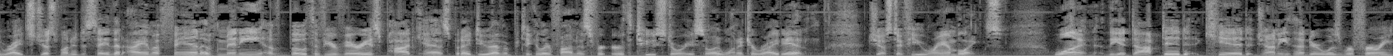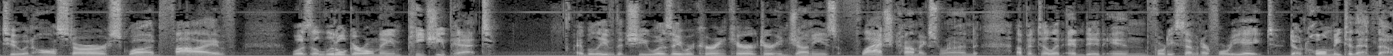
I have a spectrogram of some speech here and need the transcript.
writes, just wanted to say that I am a fan of many of both of your various podcasts, but I do have a particular fondness for Earth 2 stories, so I wanted to write in. Just a few ramblings. One, the adopted kid Johnny Thunder was referring to in All Star Squad 5 was a little girl named Peachy Pet. I believe that she was a recurring character in Johnny's Flash Comics run up until it ended in 47 or 48. Don't hold me to that, though.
